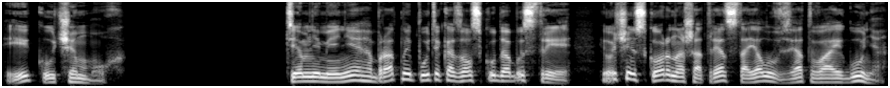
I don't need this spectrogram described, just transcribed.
и куча мух. Тем не менее, обратный путь оказался куда быстрее, и очень скоро наш отряд стоял у взятого Айгуня,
